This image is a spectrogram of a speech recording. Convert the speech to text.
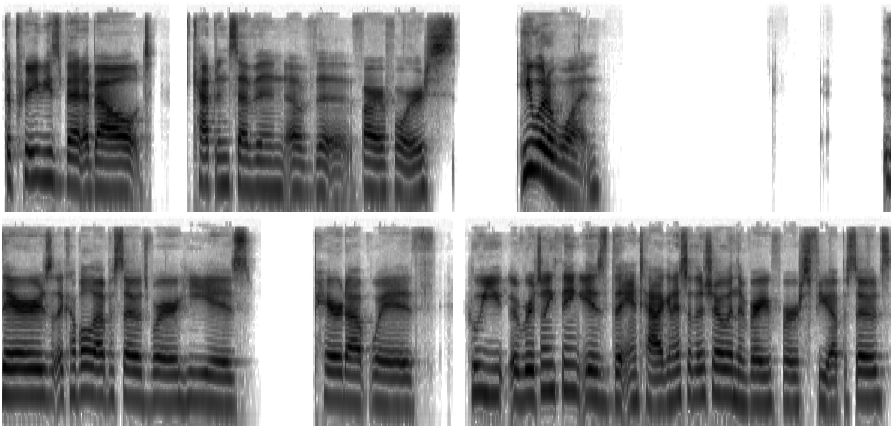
the previous bet about Captain Seven of the Fire Force, he would have won. There's a couple of episodes where he is paired up with who you originally think is the antagonist of the show in the very first few episodes.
